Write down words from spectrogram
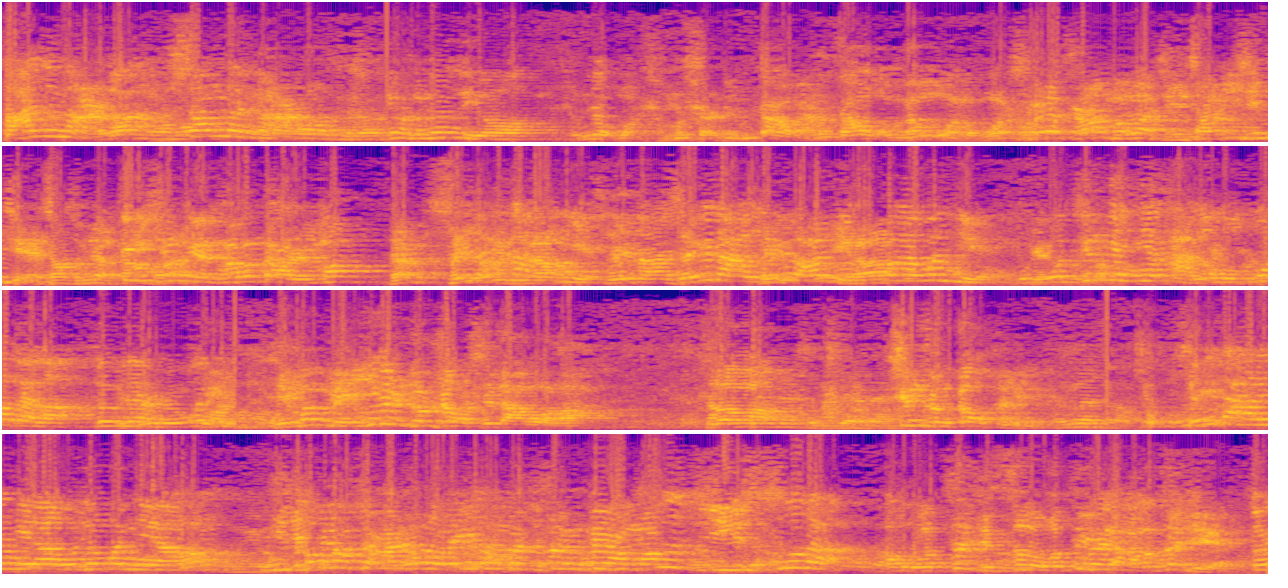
打你哪儿了？伤在哪儿？有什么理由？什么叫我什么事儿？你们大晚上砸我门，我我什么什么叫砸门啊？警察例行检查，什么叫例行检查能打人吗？来谁打你了？谁打？谁打你？谁打你了过来问你，我听见你喊了，我过来了，对不对？你们每一个人都知道谁打我了，知道吗？清楚地告诉你，谁打的你啊？我就问你啊，你没有打人，我一定会撕成这样吗？自己撕的。啊，我自己撕的，我自己打了自己。对。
